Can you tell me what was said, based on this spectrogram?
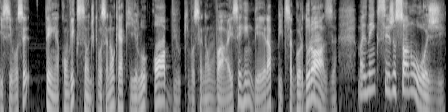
e se você tem a convicção de que você não quer aquilo, óbvio que você não vai se render à pizza gordurosa. Mas nem que seja só no hoje,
